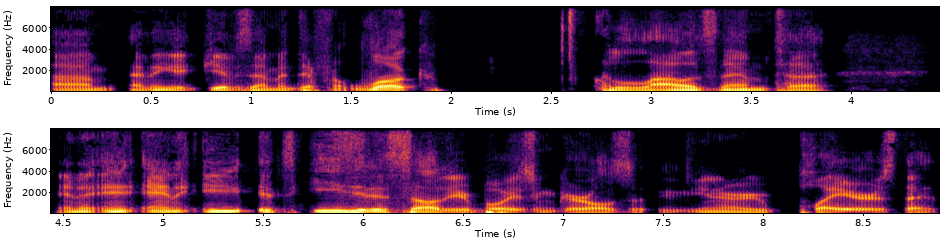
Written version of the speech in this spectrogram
Um, I think it gives them a different look. It allows them to, and and it's easy to sell to your boys and girls, you know, players that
